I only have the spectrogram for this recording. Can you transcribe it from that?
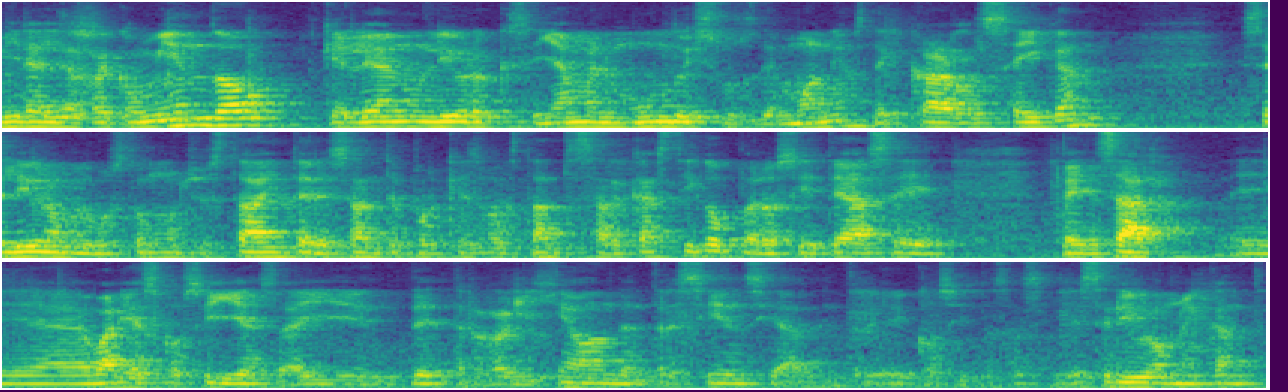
Mira, les recomiendo que lean un libro que se llama El mundo y sus demonios de Carl Sagan. Ese libro me gustó mucho, está interesante porque es bastante sarcástico, pero sí te hace pensar eh, varias cosillas ahí de entre religión, de entre ciencia, de entre cositas así. Ese libro me encanta.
